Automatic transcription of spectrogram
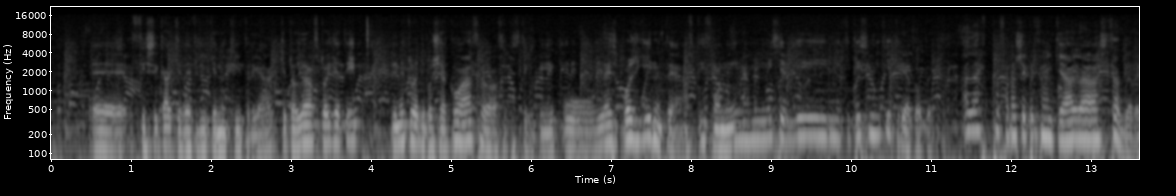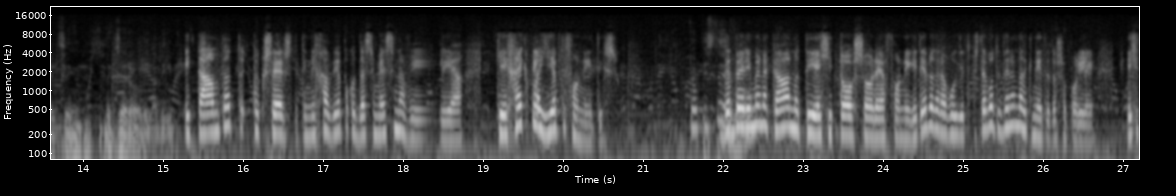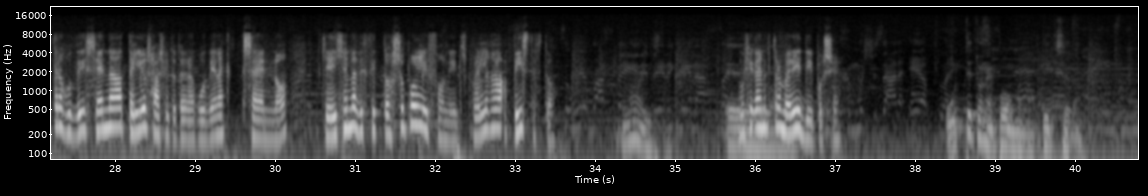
Ε, φυσικά και δεν βγήκε νικήτρια. Και το λέω αυτό γιατί είναι το εντυπωσιακό άρθρο αυτή τη στιγμή που λες πώς γίνεται αυτή η φωνή να μην είχε βγει νικητής ή νικήτρια τότε. Αλλά προφανώς υπήρχαν και άλλα στάνταρ, έτσι. Δεν ξέρω δηλαδή. Η Τάμτα, το, το ξέρεις ότι την είχα δει από κοντά σε μια συναυλία και είχα εκπλαγεί από τη φωνή της. Το πιστεύω. Δεν περίμενα καν ότι έχει τόσο ωραία φωνή, γιατί από τα τραγούδια της πιστεύω ότι δεν αναδεικνύεται τόσο πολύ. Είχε τραγουδήσει ένα τελείως άσχετο τραγούδι, ένα ξένο, και είχε αναδειχθεί τόσο πολύ η φωνή της που έλεγα απίστευτο. Μάλιστα. Μου είχε κάνει Ε, τρομερή εντύπωση. Ούτε τον επόμενο ήξερα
